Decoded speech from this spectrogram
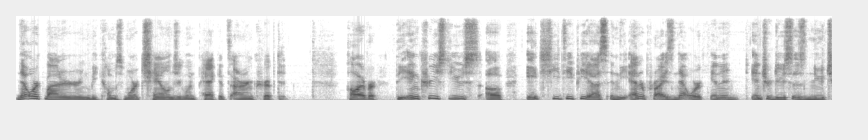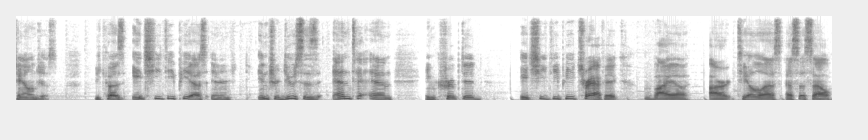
Network monitoring becomes more challenging when packets are encrypted. However, the increased use of HTTPS in the enterprise network in- introduces new challenges. Because HTTPS in- introduces end to end encrypted HTTP traffic via our TLS SSL,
